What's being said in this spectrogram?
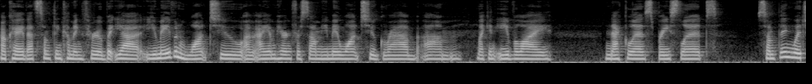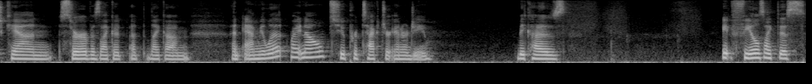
Okay, that's something coming through. But yeah, you may even want to, I am hearing for some, you may want to grab um, like an evil eye necklace, bracelet, something which can serve as like a, a like um, an amulet right now to protect your energy. Because it feels like this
